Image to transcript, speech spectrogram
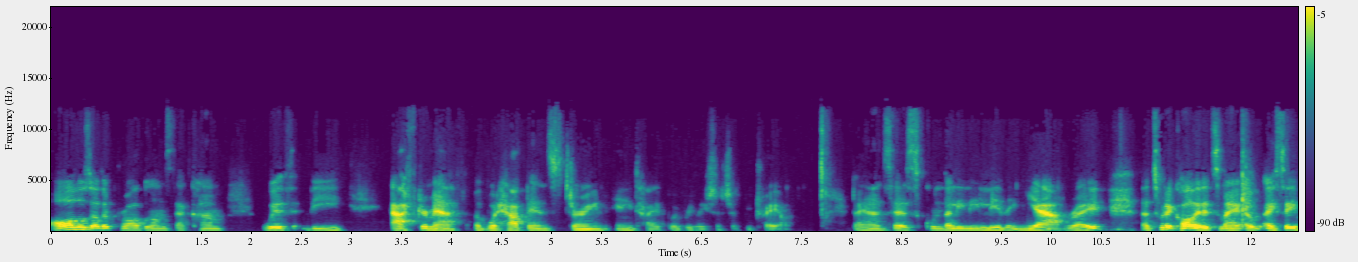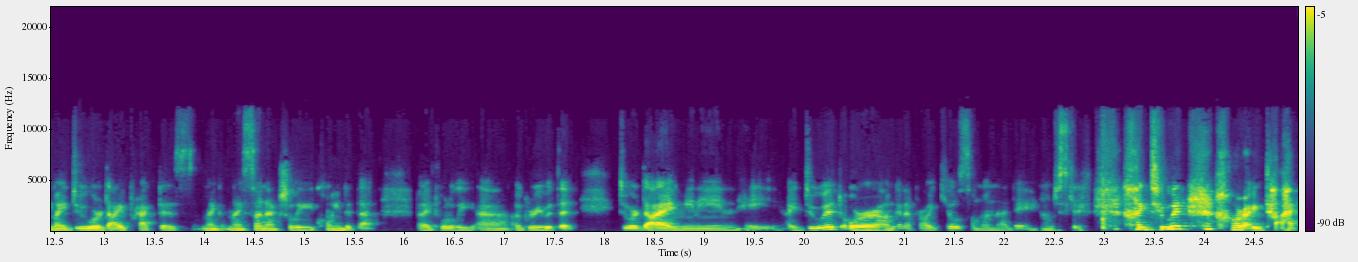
all those other problems that come with the aftermath of what happens during any type of relationship betrayal Diane says Kundalini living. Yeah, right. That's what I call it. It's my I say my do or die practice. My my son actually coined it that, but I totally uh, agree with it. Do or die meaning, hey, I do it or I'm gonna probably kill someone that day. No, I'm just kidding. I do it or I die.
